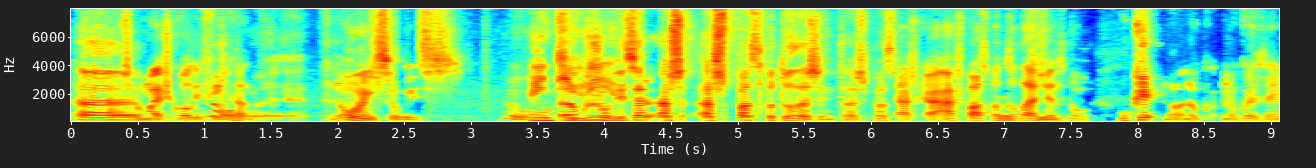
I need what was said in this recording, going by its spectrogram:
Ah, pessoa mais qualificada. Não, é- Não ou acho. isso, ou isso. O- Em é o que o João disse. Acho, acho espaço para toda a gente. Há espaço Acho que há espaço para toda a Tudo. gente no, O que no, no- no coisa,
